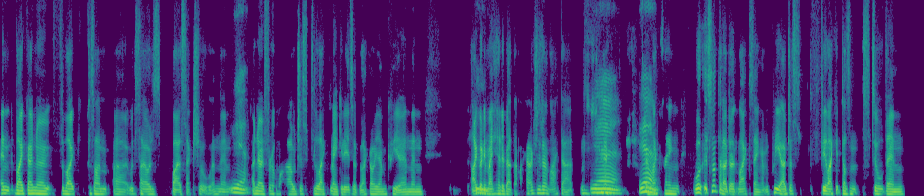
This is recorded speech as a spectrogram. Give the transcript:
and like I know for like because I'm uh would say I was bisexual, and then Yeah. I know for a while just to like make it easier like, oh yeah, I'm queer, and then I got in Mm. my head about that. Like, I actually don't like that. Yeah. Yeah. like saying. Well, it's not that I don't like saying I'm queer. I just feel like it doesn't still then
